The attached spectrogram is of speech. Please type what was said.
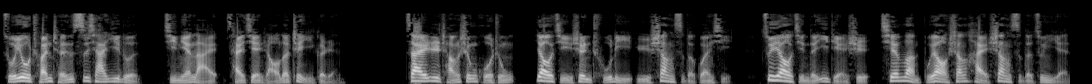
左右传臣私下议论。几年来才见饶了这一个人，在日常生活中要谨慎处理与上司的关系。最要紧的一点是，千万不要伤害上司的尊严，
